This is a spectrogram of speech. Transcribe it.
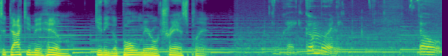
to document him getting a bone marrow transplant. Okay, good morning. So,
